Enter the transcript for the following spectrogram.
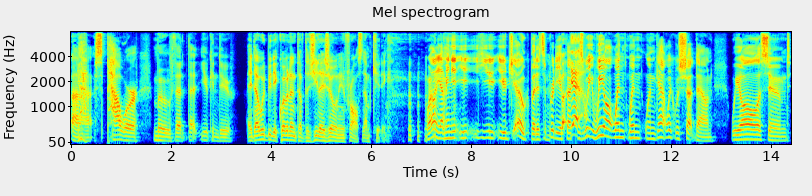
uh, s- power move that that you can do. And that would be the equivalent of the gilet jaune in France. I'm kidding. Well, yeah, I mean, you you, you, you joke, but it's a pretty effective. Because yeah. we we all when when when Gatwick was shut down, we all assumed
